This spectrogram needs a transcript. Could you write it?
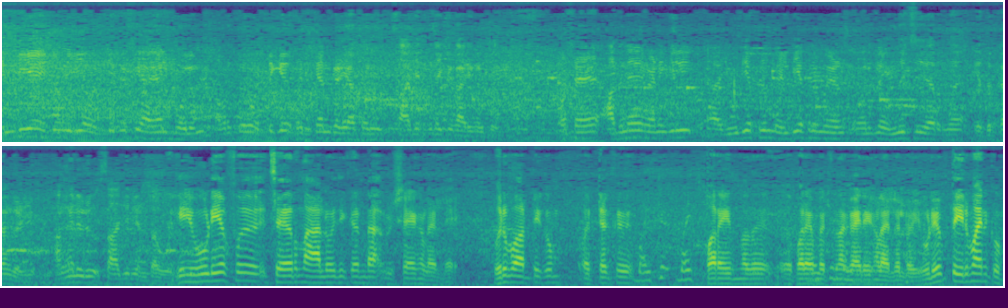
എൻ ഡി എ ഏറ്റവും വലിയ ഒറ്റകക്ഷി ആയാൽ പോലും അവർക്ക് ഒറ്റയ്ക്ക് ഭരിക്കാൻ കഴിയാത്ത ഒരു സാഹചര്യത്തിലേക്ക് കാര്യങ്ങൾ പോകും പക്ഷേ അതിനെ വേണമെങ്കിൽ യു ഡി എഫിനും എൽ ഡി എഫിനും വേണമെങ്കിൽ ഒന്നിച്ചു ചേർന്ന് എതിർക്കാൻ കഴിയും. അങ്ങനെ ഒരു സാഹചര്യം ഉണ്ടാവും ഈ യു ഡി എഫ് ചേർന്ന് ആലോചിക്കേണ്ട വിഷയങ്ങളല്ലേ? ഒരു പാർട്ടിക്കും ഒറ്റയ്ക്ക് പറയുന്നത് പറയാൻ പറ്റുന്ന കാര്യങ്ങളല്ലല്ലോ. യു ഡി എഫ് തീരുമാനിക്കും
